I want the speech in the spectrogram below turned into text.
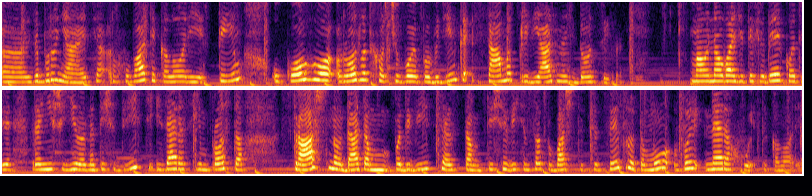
е, забороняється рахувати калорії тим, у кого розлад харчової поведінки саме прив'язаний до цифри. Маю на увазі тих людей, котрі раніше їли на 1200 і зараз їм просто страшно, да, там подивіться, там 1800 побачите цю цифру, тому ви не рахуєте калорії.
